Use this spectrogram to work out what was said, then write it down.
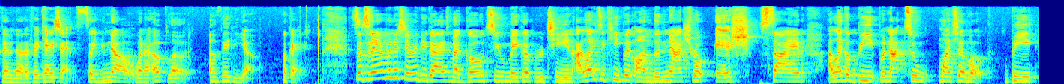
the notifications so you know when I upload a video. Okay. So today I'm gonna share with you guys my go-to makeup routine. I like to keep it on the natural-ish side. I like a beat, but not too much of a beat,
